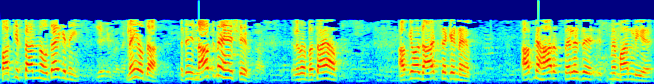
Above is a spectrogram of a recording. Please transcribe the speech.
پاکستان میں ہوتا ہے کہ نہیں؟ نہیں ہوتا۔ اچھا یہ نعت میں ہے شیر چلے بھائی بتائیں آپ۔ آپ کے پاس آٹھ سیکنڈ ہے آپ نے ہار پہلے سے اس میں مان لی ہے۔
